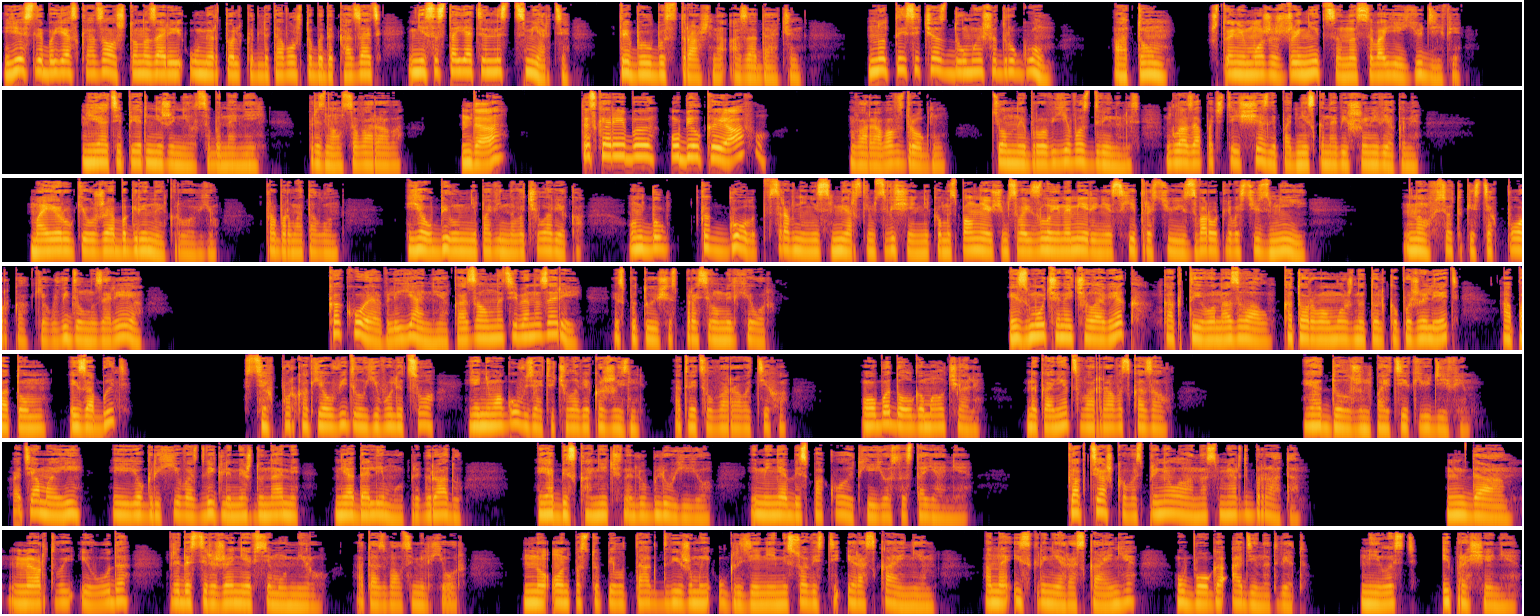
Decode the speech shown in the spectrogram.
Если бы я сказал, что Назарей умер только для того, чтобы доказать несостоятельность смерти, ты был бы страшно озадачен. Но ты сейчас думаешь о другом, о том, что не можешь жениться на своей Юдифе. «Я теперь не женился бы на ней», — признался Варава. «Да? Ты скорее бы убил Каиафу?» Варава вздрогнул. Темные брови его сдвинулись, глаза почти исчезли под низко нависшими веками. «Мои руки уже обогрены кровью», — пробормотал он. «Я убил неповинного человека. Он был как голубь в сравнении с мерзким священником, исполняющим свои злые намерения с хитростью и изворотливостью змеи. Но все-таки с тех пор, как я увидел Назарея, «Какое влияние оказал на тебя Назарей?» — испытующе спросил Мельхиор. «Измученный человек, как ты его назвал, которого можно только пожалеть, а потом и забыть?» «С тех пор, как я увидел его лицо, я не могу взять у человека жизнь», — ответил Варава тихо. Оба долго молчали. Наконец Варрава сказал. «Я должен пойти к Юдифе. Хотя мои и ее грехи воздвигли между нами неодолимую преграду. Я бесконечно люблю ее, и меня беспокоит ее состояние. Как тяжко восприняла она смерть брата. «Да, мертвый Иуда — предостережение всему миру», — отозвался Мельхиор. «Но он поступил так, движимый угрызениями совести и раскаянием, а на искреннее раскаяние у Бога один ответ — милость и прощение».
